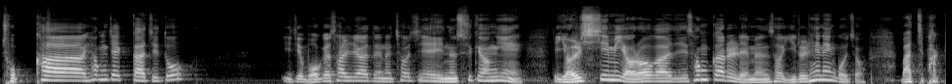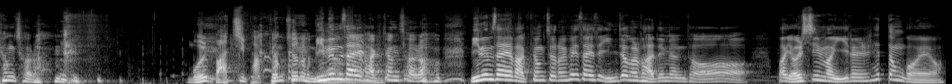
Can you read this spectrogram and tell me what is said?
조카 형제까지도 이제 먹여 살려야 되는 처지에 있는 수경이 열심히 여러 가지 성과를 내면서 일을 해낸 거죠. 마치 박평처럼 뭘 마치 박평처럼 미능사의 박평처럼 미능사의 박평처럼 회사에서 인정을 받으면서 막 열심히 막 일을 했던 거예요.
